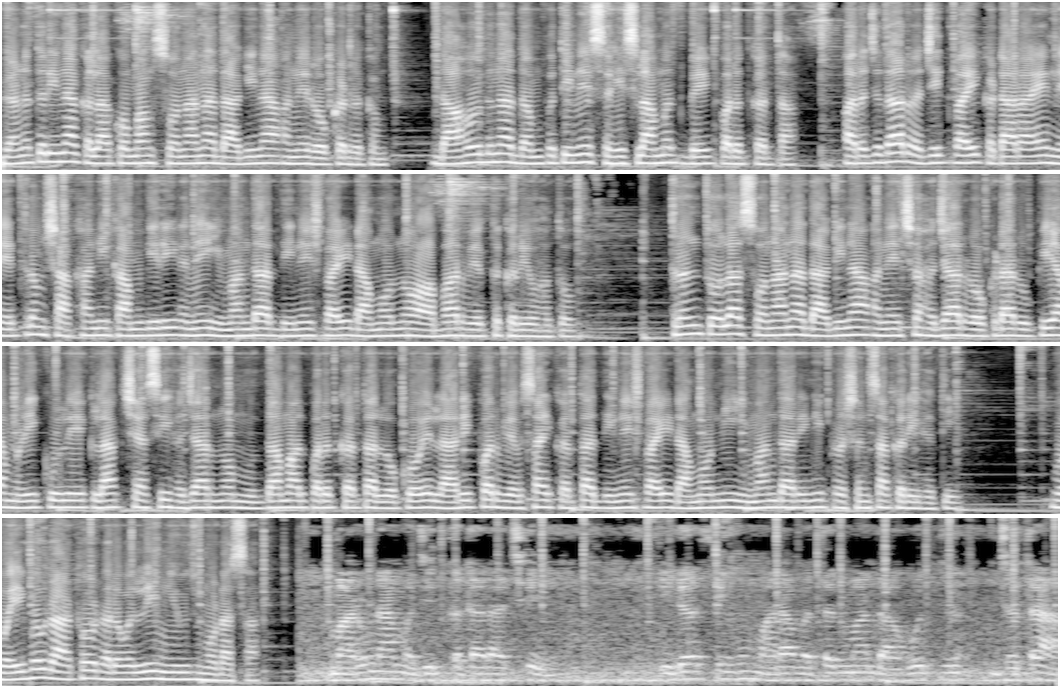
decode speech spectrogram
ગણતરીના કલાકોમાં સોનાના દાગીના અને રોકડ રકમ, દાહોદના દંપતીને સહીસલામત બેગ પરત કરતા અરજદાર અજીતભાઈ કટારાએ નેત્રમ શાખાની કામગીરી અને ઈમાનદાર દિનેશભાઈ ડામોરનો આભાર વ્યક્ત કર્યો હતો. ત્રણ તોલા સોનાના દાગીના અને છ હજાર રોકડા રૂપિયા મળી કુલ એક લાખ છ્યાસી હજારનો મુદ્દામાલ પરત કરતા લોકોએ લારી પર વ્યવસાય કરતા દિનેશભાઈ ડામોરની ઈમાનદારીની પ્રશંસા કરી હતી. વૈભવ રાઠોડ અરવલ્લી ન્યૂઝ મોડાસા. મારું નામ અજીત કટારા છે. ઈડરથી હું મારા વતનમાં દાહોદ જતા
